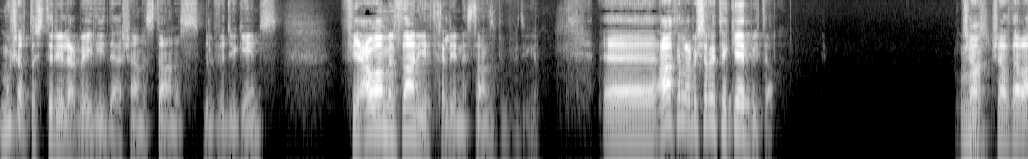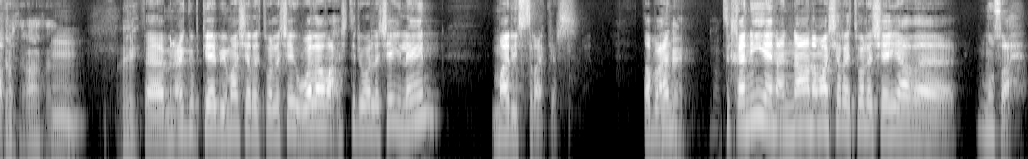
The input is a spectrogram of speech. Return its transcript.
مو شرط أشتري لعبة جديدة عشان أستانس بال video games في عوامل ثانية تخليني أستانس بال video game آه، آخر لعبة شريتها Kirby ترى. شهر شهر ثلاثة. شهر ثلاثة. امم إيه. فمن عقب Kirby ما شريت ولا شيء ولا راح اشتري ولا شيء لين Mario Strikers. طبعا okay. تقنيا أن أنا ما شريت ولا شيء هذا مو صح.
